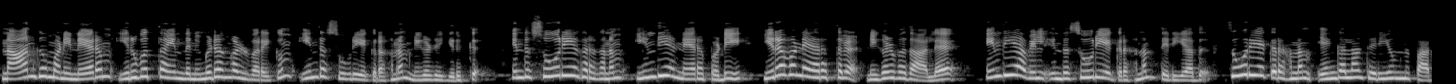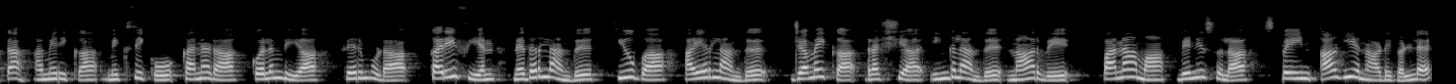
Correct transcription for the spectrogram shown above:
நான்கு மணி நேரம் இருபத்தைந்து நிமிடங்கள் வரைக்கும் இந்த சூரிய கிரகணம் நிகழ்கிருக்கு இந்த சூரிய கிரகணம் இந்திய நேரப்படி இரவு நேரத்தில் நிகழ்வதால இந்தியாவில் இந்த சூரிய கிரகணம் தெரியாது. சூரிய கிரகணம் எங்கெல்லாம் தெரியும்னு பார்த்தா America Mexico Canada Colombia Bermuda Caribbean Netherlands Cuba Ireland Jamaica Russia England Norway Panama Venezuela Spain ஆகிய நாடுகளில்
